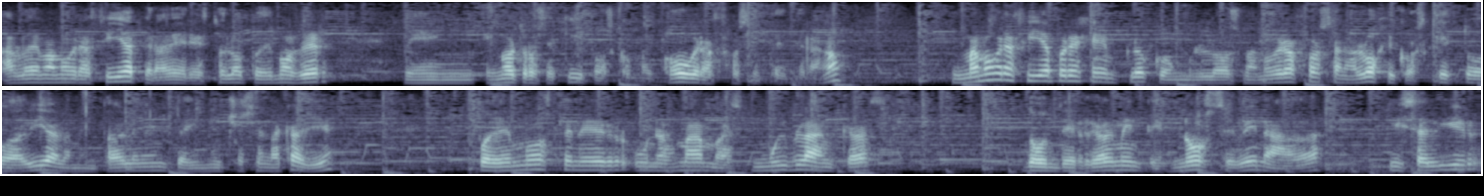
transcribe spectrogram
Hablo de mamografía, pero a ver, esto lo podemos ver en, otros equipos como ecógrafos, etc. ¿no? En mamografía, por ejemplo, con los mamógrafos analógicos, que todavía lamentablemente hay muchos en la calle, podemos tener unas mamas muy blancas donde realmente no se ve nada y salir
